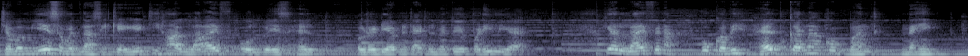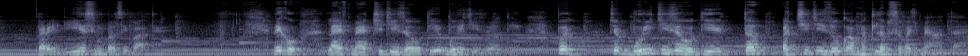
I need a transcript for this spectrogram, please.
जब हम ये समझना सीखेंगे कि हाँ लाइफ ऑलवेज हेल्प ऑलरेडी आपने टाइटल में तो ये पढ़ ही लिया है। कि लाइफ है ना, वो कभी हेल्प करना को बंद नहीं करेगी। ये सिंपल सी बात है। देखो लाइफ में अच्छी चीज़ें होती है, बुरी चीज़ें होती है। पर जब बुरी चीज़ें होती है, तब अच्छी चीज़ों का मतलब समझ में आता है।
